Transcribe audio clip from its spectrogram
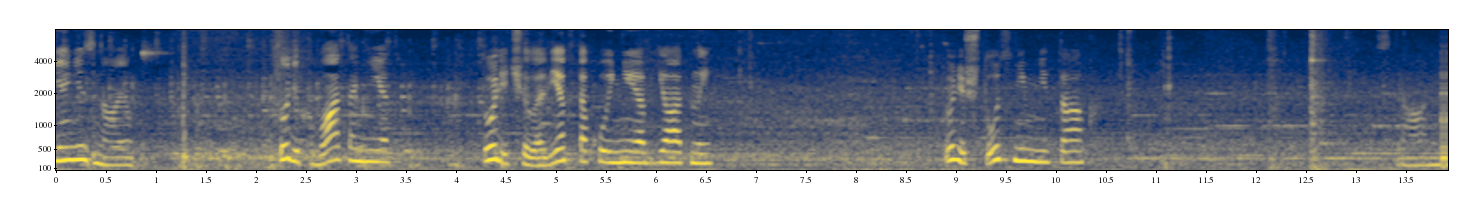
Я не знаю. То ли хвата нет, то ли человек такой необъятный, то ли что с ним не так. Странно.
